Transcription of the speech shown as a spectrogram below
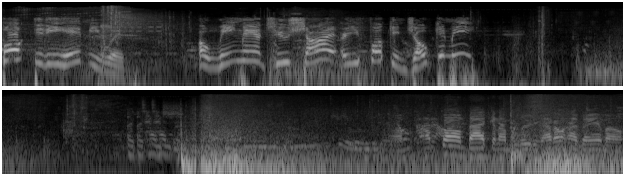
fuck did he hit me with? A wingman two shot? Are you fucking joking me? Attention. I'm, I'm going back and I'm looting. I don't have ammo.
